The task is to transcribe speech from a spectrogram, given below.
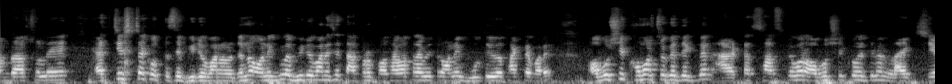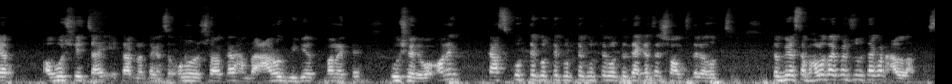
আমরা আসলে চেষ্টা করতেছি ভিডিও বানানোর জন্য। অনেকগুলো ভিডিও বানিয়েছে, তারপর কথাবার্তার ভিতরে অনেক ভুল থাকতে পারে। অবশ্যই ক্ষমার চোখে দেখবেন, আর একটা সাবস্ক্রাইবার অবশ্যই করে দিবেন লাইক শেয়ার অবশ্যই চাই, এটা আপনাদের কাছে অনুরোধ সহকারে আমরা আরও ভিডিও বানাইতে উৎসাহ দেবো অনেক কাজ করতে করতে করতে করতে করতে দেখা যায় সংসদের হচ্ছে তো বিরাসা ভালো থাকবেন শুধু থাকবেন, আল্লাহ হাফিজ।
